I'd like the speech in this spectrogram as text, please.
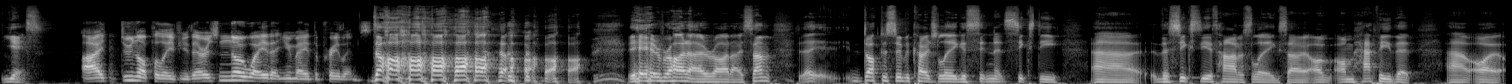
Yes. I do not believe you. There is no way that you made the prelims. yeah, righto, righto. Some uh, Doctor Supercoach League is sitting at sixty, uh, the sixtieth hardest league. So I'm, I'm happy that uh, I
